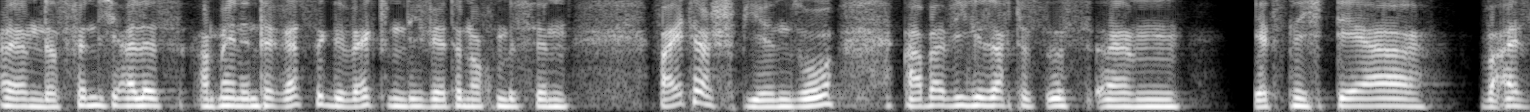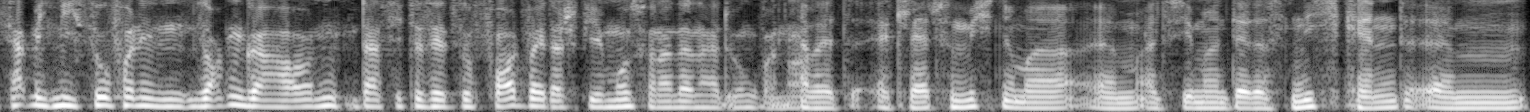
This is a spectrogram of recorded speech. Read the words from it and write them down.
Ähm, das finde ich alles, hat mein Interesse geweckt und ich werde noch ein bisschen weiterspielen so. Aber wie gesagt, es ist ähm, jetzt nicht der also es hat mich nicht so von den Socken gehauen, dass ich das jetzt sofort weiterspielen muss, sondern dann halt irgendwann noch. Aber jetzt erklärt für mich nochmal, ähm, als jemand, der das nicht kennt, ähm,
